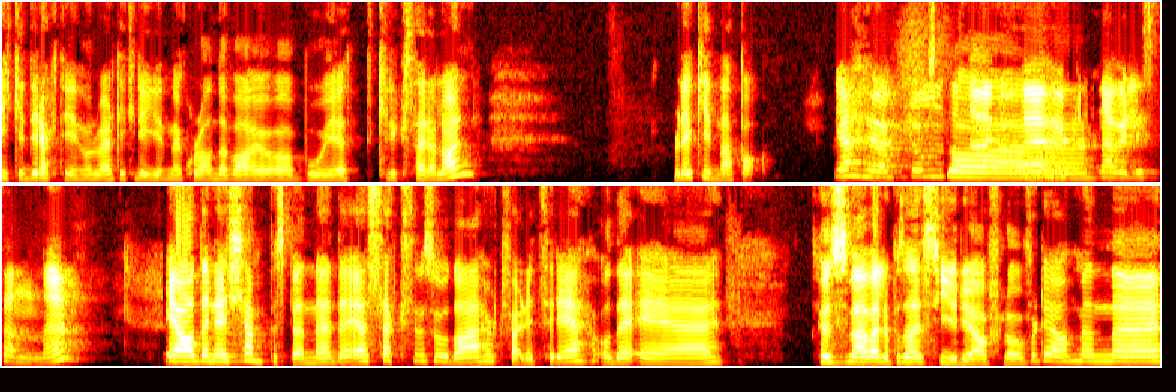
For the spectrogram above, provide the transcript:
ikke direkte involvert i krigen, men hvordan det var å bo i et krigsherja land. Ble kidnappa. Jeg har hørt om Så- den og jeg har hørt at den er veldig spennende. Ja, den er kjempespennende. Det er seks episoder, jeg har hørt ferdig tre, og det er Høres ut som jeg er veldig på sånn Syria-flow for tida, men uh,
